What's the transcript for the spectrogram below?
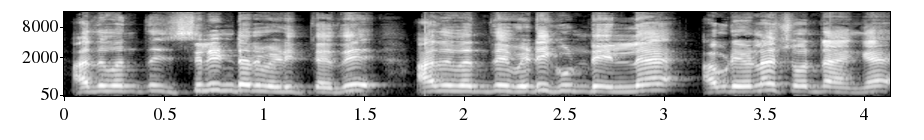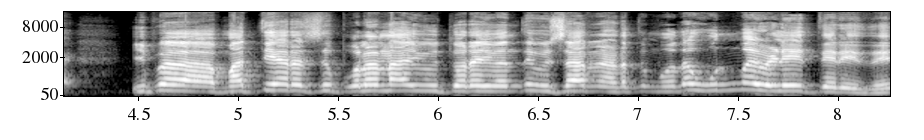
அது வந்து சிலிண்டர் வெடித்தது. அது வந்து வெடிகுண்டு இல்லை அப்படியெல்லாம் சொன்னாங்க. இப்போ மத்திய அரசு புலனாய்வு துறை வந்து விசாரணை நடத்தும் போது தான் உண்மை வெளியே தெரியுது.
